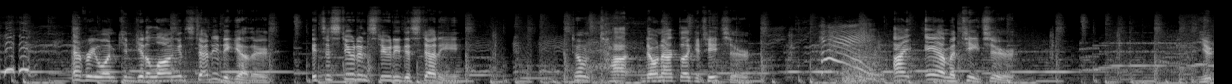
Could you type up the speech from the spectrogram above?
Everyone can get along and study together. It's a student's duty to study. Don't talk, don't act like a teacher. hey! I am a teacher. You,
